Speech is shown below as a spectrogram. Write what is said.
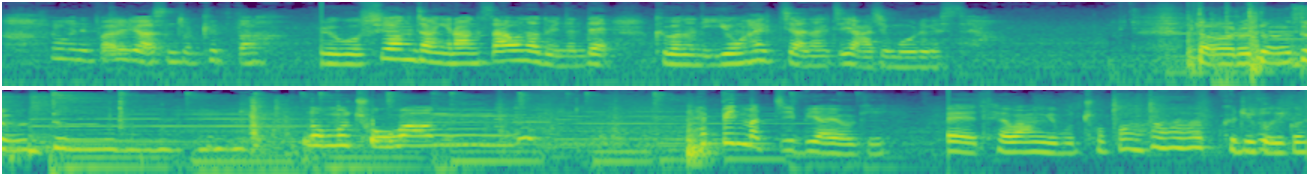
하, 소영언니 빨리 왔으면 좋겠다. 그리고 수영장이랑 사우나도 있는데 그거는 이용할지 안 할지 아직 모르겠어요. 너무 좋아. 햇빛 맛집이야 여기. 네, 대왕 유부 초밥 그리고 이건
